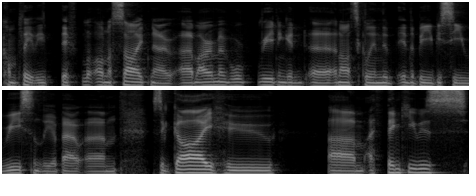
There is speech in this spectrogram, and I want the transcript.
completely diff- on a side note, um, I remember reading an, uh, an article in the in the BBC recently about um, there's a guy who Um, I think he was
